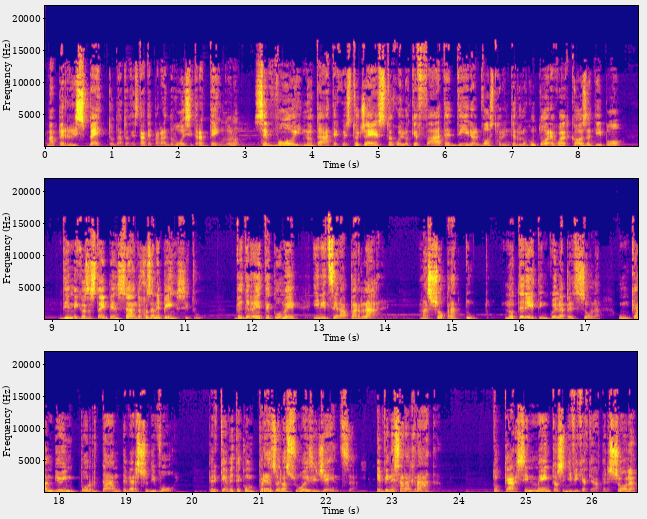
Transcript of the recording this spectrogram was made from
ma per rispetto, dato che state parlando voi, si trattengono, se voi notate questo gesto, quello che fate è dire al vostro interlocutore qualcosa tipo dimmi cosa stai pensando, cosa ne pensi tu? Vedrete come inizierà a parlare, ma soprattutto noterete in quella persona un cambio importante verso di voi, perché avete compreso la sua esigenza e ve ne sarà grata. Toccarsi il mento significa che la persona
